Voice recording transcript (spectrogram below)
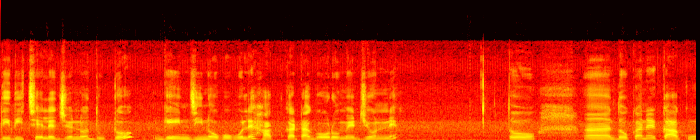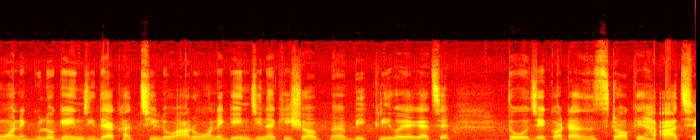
দিদির ছেলের জন্য দুটো গেঞ্জি নেব বলে হাত কাটা গরমের জন্যে। তো দোকানের কাকু অনেকগুলো গেঞ্জি দেখাচ্ছিল আরও অনেক গেঞ্জি নাকি সব বিক্রি হয়ে গেছে। তো যে কটা স্টকে আছে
